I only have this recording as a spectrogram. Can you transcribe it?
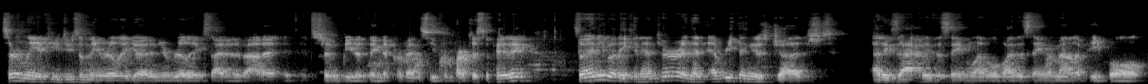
certainly if you do something really good and you're really excited about it, it, it shouldn't be the thing that prevents you from participating. So anybody can enter, and then everything is judged at exactly the same level by the same amount of people.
